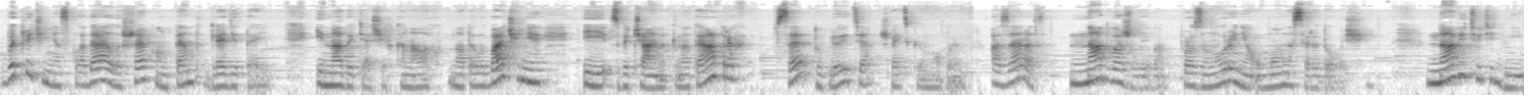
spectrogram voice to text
Виключення складає лише контент для дітей. І на дитячих каналах на телебаченні, і, звичайно, в кінотеатрах все дублюється шведською мовою. А зараз надважливе про занурення умовне середовище. Навіть у ті дні,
